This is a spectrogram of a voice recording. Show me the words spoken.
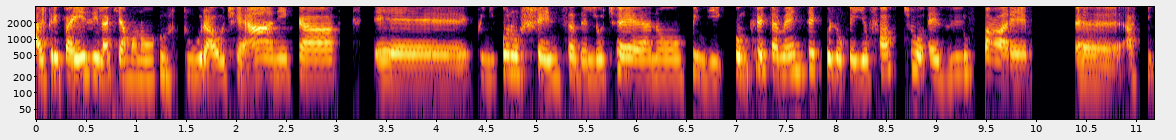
Altri paesi la chiamano cultura oceanica, eh, quindi conoscenza dell'oceano, quindi concretamente quello che io faccio è sviluppare eh, atti-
